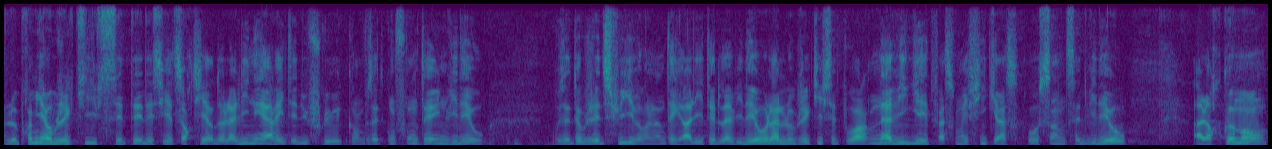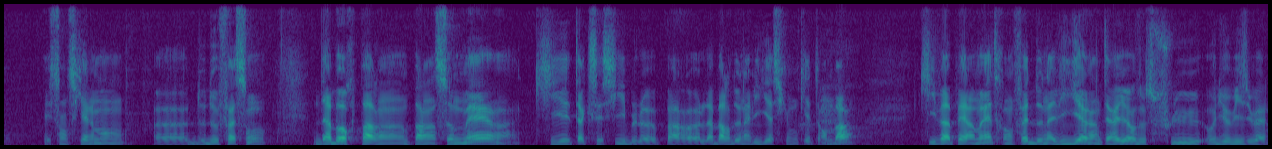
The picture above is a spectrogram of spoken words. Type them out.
Le premier objectif, c'était d'essayer de sortir de la linéarité du flux. Quand vous êtes confronté à une vidéo, vous êtes obligé de suivre l'intégralité de la vidéo. Là, l'objectif, c'est de pouvoir naviguer de façon efficace au sein de cette vidéo. Alors comment Essentiellement euh, de deux façons. D'abord par un, par un sommaire qui est accessible par euh, la barre de navigation qui est en bas, qui va permettre en fait de naviguer à l'intérieur de ce flux audiovisuel.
